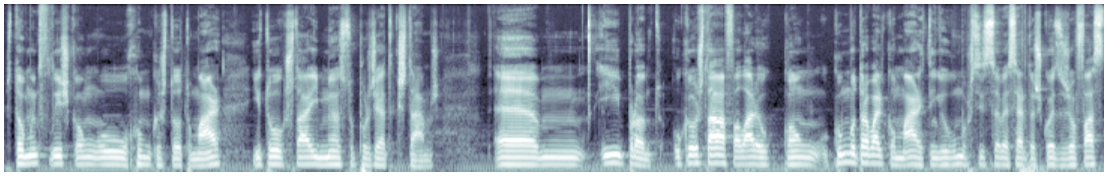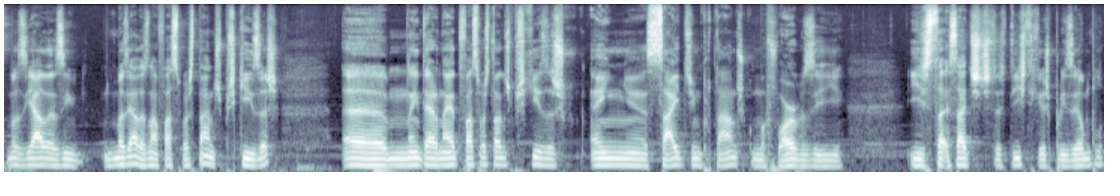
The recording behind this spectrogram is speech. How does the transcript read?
Estou muito feliz com o rumo que estou a tomar e estou a gostar imenso do projeto que estamos. Um, e pronto, o que eu estava a falar, eu com, como eu trabalho com marketing, eu como preciso saber certas coisas, eu faço demasiadas e demasiadas, não faço bastantes pesquisas na internet, faço bastantes pesquisas em uh, sites importantes como a Forbes e, e sites de estatísticas, por exemplo.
